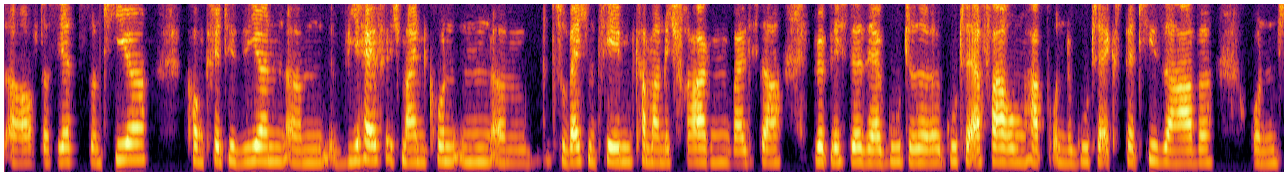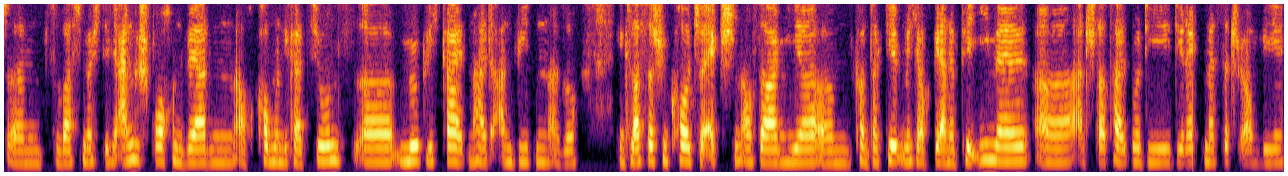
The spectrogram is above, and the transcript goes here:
auf das Jetzt und Hier konkretisieren, ähm, wie helfe ich meinen Kunden, ähm, zu welchen Themen kann man mich fragen, weil ich da wirklich sehr, sehr gute, gute Erfahrungen habe und eine gute Expertise habe. Und ähm, zu was möchte ich angesprochen werden, auch Kommunikationsmöglichkeiten äh, halt anbieten, also den klassischen Call to Action auch sagen, hier ähm, kontaktiert mich auch gerne per E-Mail, äh, anstatt halt nur die Direktmessage irgendwie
